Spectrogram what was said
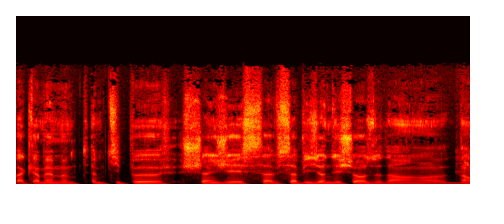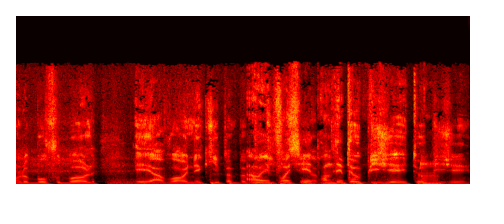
Va quand même un, un petit peu changer sa, sa vision des choses dans, dans le beau football et avoir une équipe un peu Ah plus ouais, difficile. pour essayer de à prendre des T'es points. obligé, t'es Hum. obligé.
